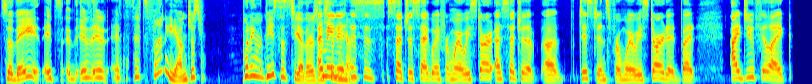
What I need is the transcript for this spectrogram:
so they it's it, it, it's that's funny i'm just putting the pieces together I mean, sitting it, here. this is such a segue from where we start, uh, such a, a distance from where we started. But I do feel like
